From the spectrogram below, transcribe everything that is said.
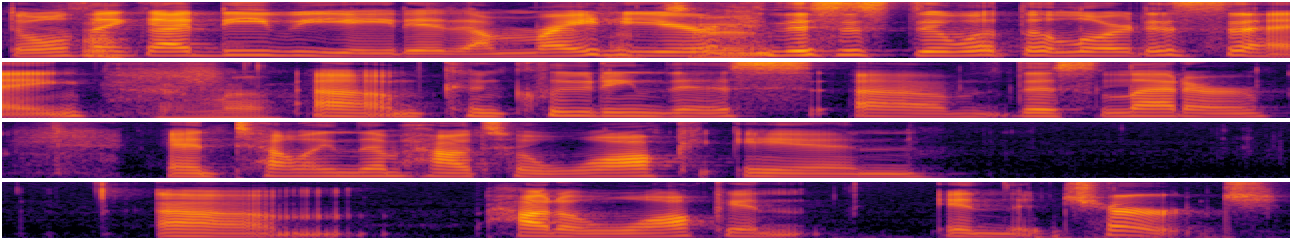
don't think I deviated. I'm right here. It. This is still what the Lord is saying." Um, concluding this um, this letter and telling them how to walk in, um, how to walk in in the church,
